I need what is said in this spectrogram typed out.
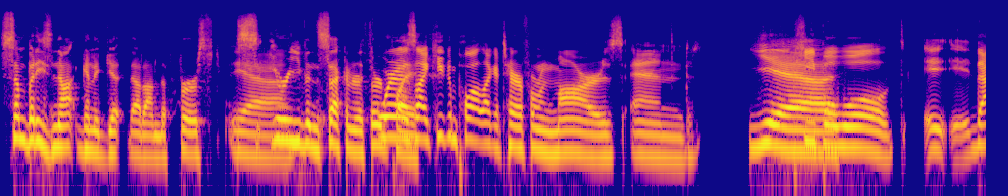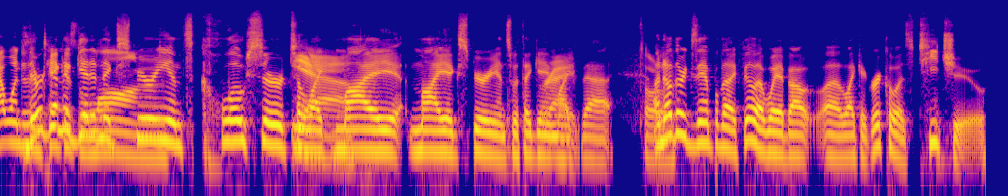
somebody's not going to get that on the first Yeah. or even second or third Whereas play. like you can pull out like a terraforming Mars and yeah. people will it, it- that one doesn't they're gonna get an experience closer to Yeah. like my my experience with a game Right. like that. Totally. Another example that I feel that way about, uh, like Agricola, is Tichu.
